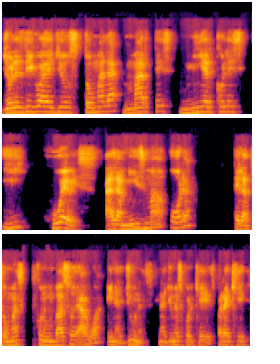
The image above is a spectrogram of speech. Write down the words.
Yo les digo a ellos, tómala martes, miércoles y jueves a la misma hora. Te la tomas con un vaso de agua en ayunas. En ayunas porque es para que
